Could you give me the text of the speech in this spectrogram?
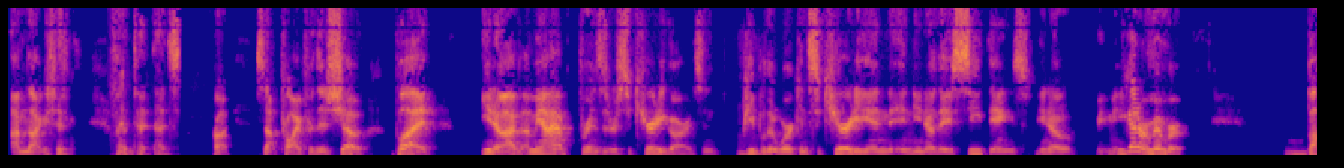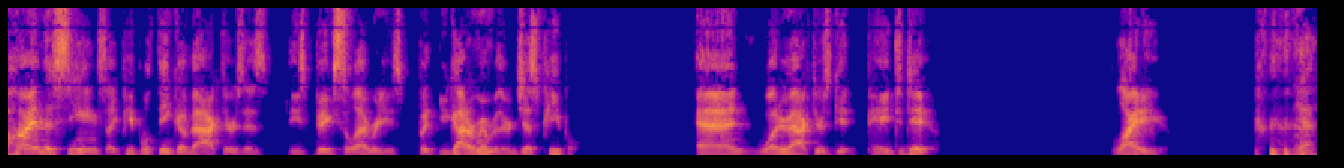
I'm not going to. That's probably, it's not probably for this show, but you know, I've, i mean, I have friends that are security guards and mm-hmm. people that work in security, and and you know, they see things. You know, I mean, you got to remember behind the scenes, like people think of actors as these big celebrities, but you got to remember they're just people. And what do actors get paid to do? Lie to you. Yeah,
